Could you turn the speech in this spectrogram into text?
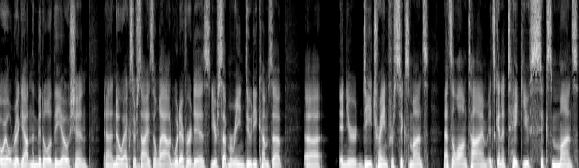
oil rig out in the middle of the ocean, uh, no exercise allowed, whatever it is, your submarine duty comes up uh, and you're detrained for six months. That's a long time. It's going to take you six months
